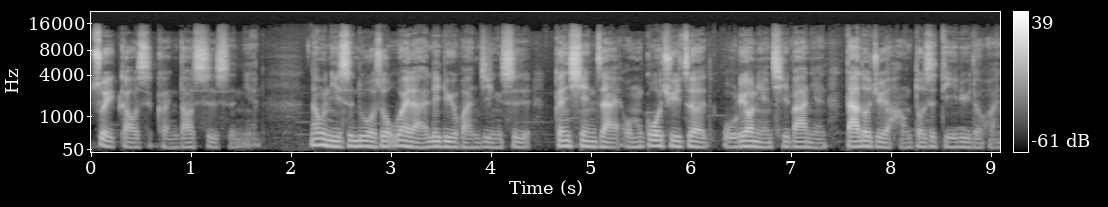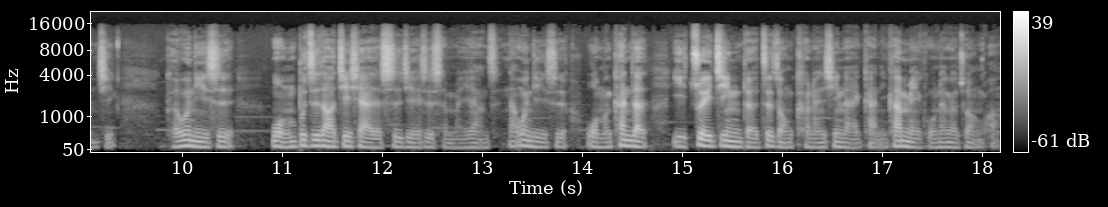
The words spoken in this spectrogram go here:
最高是可能到四十年。那问题是，如果说未来利率环境是跟现在我们过去这五六年、七八年，大家都觉得好像都是低率的环境，可问题是我们不知道接下来的世界是什么样子。那问题是我们看着以最近的这种可能性来看，你看美国那个状况，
